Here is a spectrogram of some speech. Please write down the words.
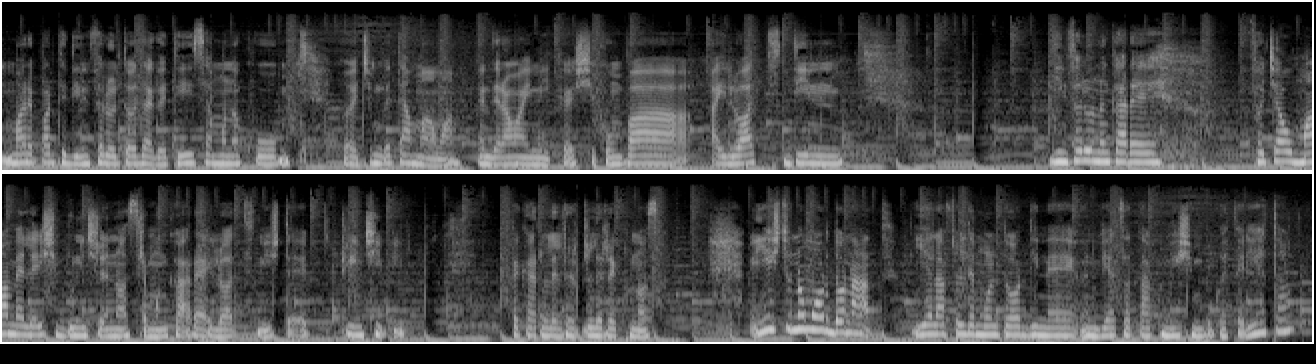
mare parte din felul tău de a găti seamănă cu uh, ce îmi gătea mama când eram mai mică și cumva ai luat din, din felul în care făceau mamele și bunicile noastre mâncare, ai luat niște principii pe care le, le recunosc. Ești un om ordonat. E la fel de multă ordine în viața ta cum e și în bucătăria ta?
